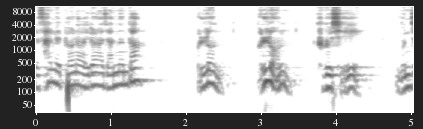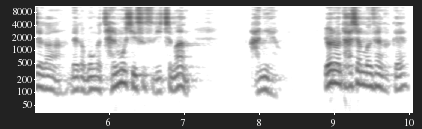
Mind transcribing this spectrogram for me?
내 삶의 변화가 일어나지 않는다? 물론 물론 그것이 문제가 내가 뭔가 잘못이 있을 수도 있지만 아니에요. 여러분 다시 한번 생각해.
